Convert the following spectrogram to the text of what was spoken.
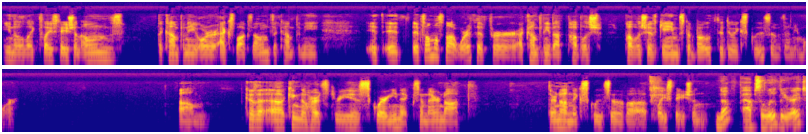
you know like PlayStation owns the company or Xbox owns the company, it it it's almost not worth it for a company that publish publishes games to both to do exclusives anymore. Um, because uh, Kingdom Hearts three is Square Enix, and they're not they're not an exclusive uh, PlayStation No, absolutely right.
